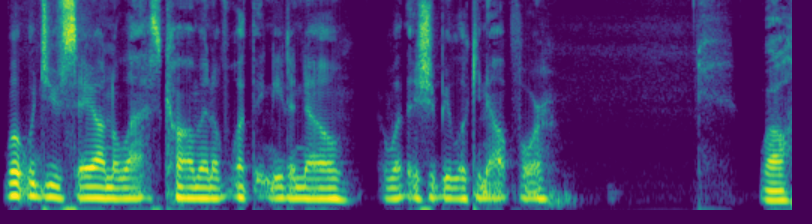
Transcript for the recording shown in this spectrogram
What would you say on the last comment of what they need to know or what they should be looking out for? Well,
